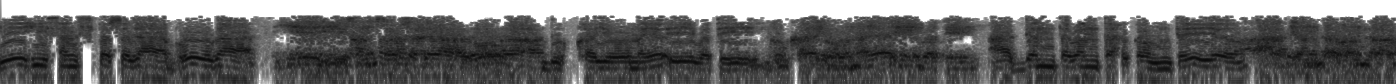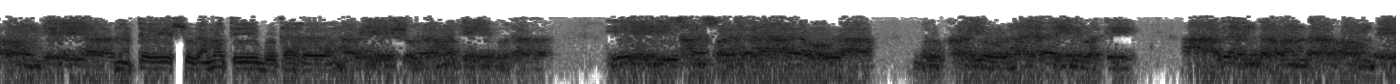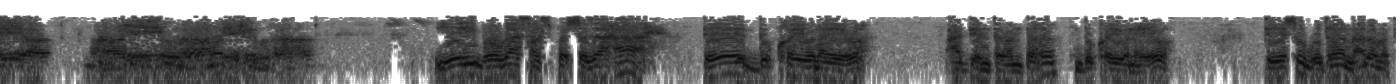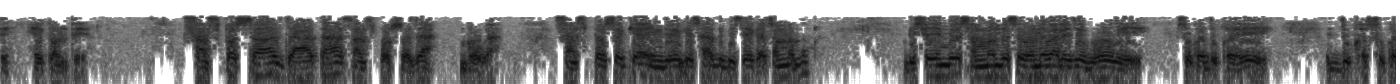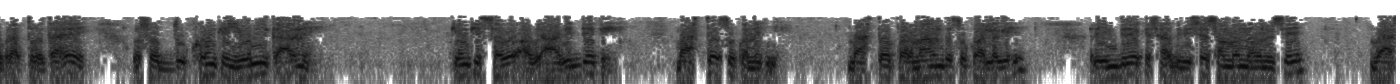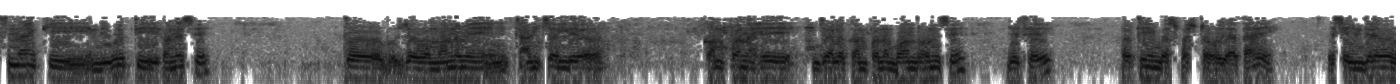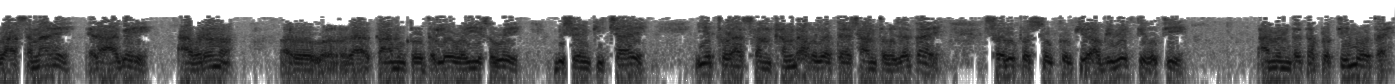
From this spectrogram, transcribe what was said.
ये ही संस्पर्शजा भोगा। ये ही संस्पर्शजा भोगा। दुख दुःखयो नय एव ते दुःखयोनय एव ते आद्यन्तवन्तः कौन्तेय। आद्यन्तवन्तः कौन्तेय। न बुधः। रमते बुधः। ये हि संस्पर्शरारोगा दुःखयोनय एव ते आद्यन्तवन्तः कौन्तेय नवेषु रमते बुधः ही भोगा संस्पर्शजा ते दुख एवं आद्यंतवंत दुख एवं तेसु बुध न रमते हे कौनते संस्पर्श जाता संस्पर्शजा, भोगा। संस्पर्श क्या, इंद्रिय के साथ विषय का संबंध। विषय इंद्रिय संबंध से होने वाले जो भोग है, सुख दुख है, दुख सुख प्राप्त होता है, उस दुखों के योनि कारण है। क्योंकि सब आविद्य के वास्तव सुख नहीं है। वास्तव परमानंद सुख अलग है। और इंद्रिय के साथ विषय संबंध होने से, वासना की निवृत्ति होने से तो जो मन में चांचल्य कंपन है, जल कंपन बंद होने से, जैसे प्रतिबिंब स्पष्ट हो जाता है। जैसे इंद्रिय में वासना है, राग है, आवरण और काम क्रोध लोग ये सब विषय की इच्छा है, ये थोड़ा ठंडा हो जाता है, शांत हो जाता है, स्वरूप सुख की अभिव्यक्ति होती है, आनंद का प्रतिम्ब होता है।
